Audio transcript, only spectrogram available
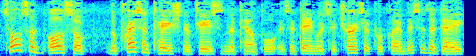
It's also, also the presentation of Jesus in the temple is a day in which the church has proclaimed this is a day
